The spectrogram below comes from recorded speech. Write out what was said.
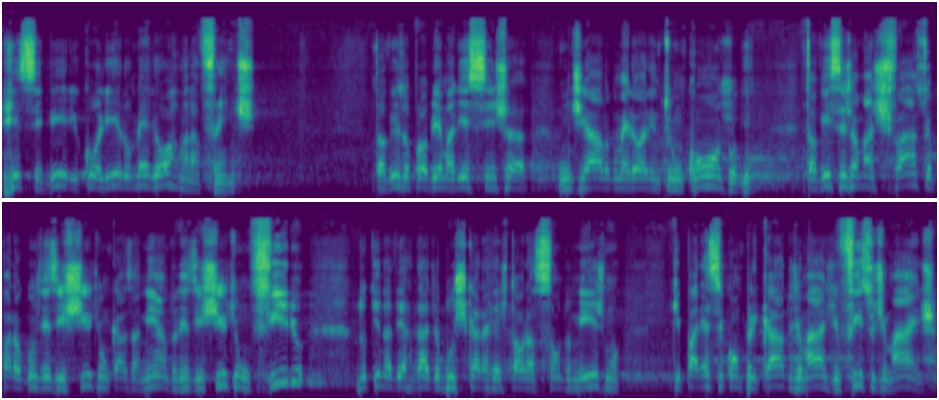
receber e colher o melhor lá na frente. Talvez o problema ali seja um diálogo melhor entre um cônjuge. Talvez seja mais fácil para alguns desistir de um casamento, desistir de um filho, do que na verdade buscar a restauração do mesmo, que parece complicado demais, difícil demais.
